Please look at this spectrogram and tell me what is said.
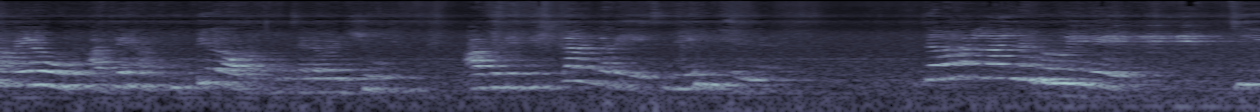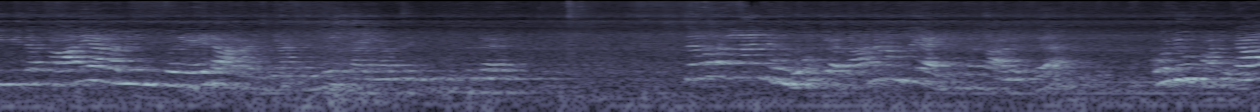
സമയവും അദ്ദേഹം കുട്ടികളോടൊപ്പം ചെലവഴിച്ചു. അവരുടെ നിഷ്കളങ്കതയെ സ്നേഹിച്ചു ജവഹർലാൽ നെഹ്റുവിന്റെ ജീവിത കാലയളവിൽ നിന്നൊരേടാണ് ഞാൻ നിങ്ങൾക്കായി അവതരിപ്പിക്കുന്നത് ജവഹർലാൽ നെഹ്റു പ്രധാനമന്ത്രിയായിരിക്കുന്ന കാലത്ത് ഒരു പട്ടാള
